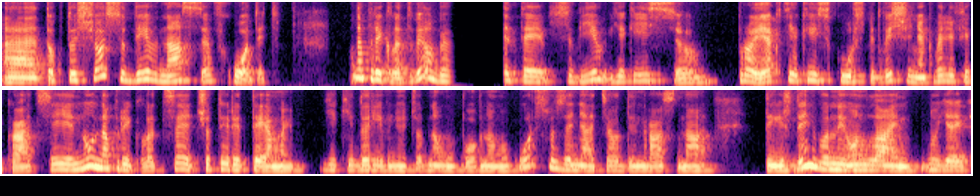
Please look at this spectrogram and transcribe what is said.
Е, Тобто, що сюди в нас входить? Наприклад, ви обираєте собі якийсь е, проєкт, якийсь курс підвищення кваліфікації. Ну, наприклад, це чотири теми, які дорівнюють одному повному курсу, заняття один раз на тиждень. Вони онлайн, ну, я їх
